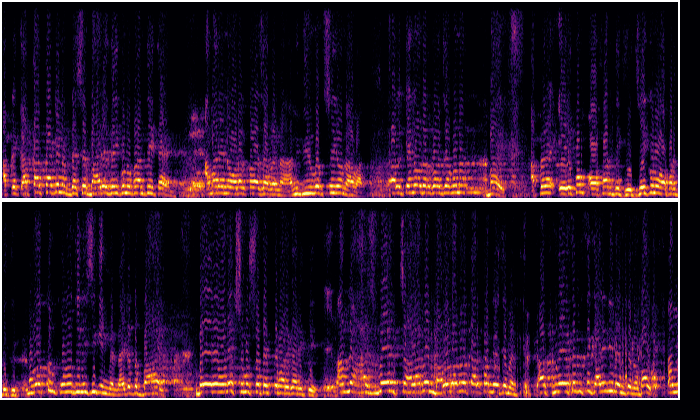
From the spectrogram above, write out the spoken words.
আপনি কাতার থাকেন দেশের বাইরে যে কোনো প্রান্তেই থাকেন। আমার এনে অর্ডার করা যাবে না। আমি বিউ ব্যবসায়ীও না আবার। তাহলে কেন অর্ডার করা যাবে না? ভাই, আপনারা এরকম অফার দেখি যে কোনো অফার দেখি পুরাতন কোনো জিনিসই কিনবেন না। এটা তো ভাই। ভাই অনেক সমস্যা থাকতে পারে গাড়িতে। আপনি আসবেন, চালাবেন ভালো লাগবে যাবেন। আর সার্ভিসে গাড়ি কেন? ভাই, আমি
